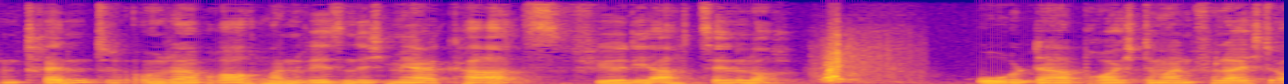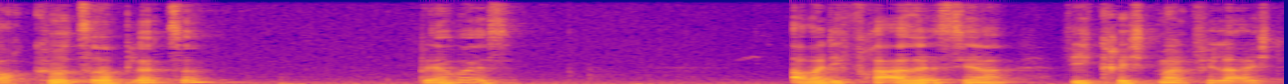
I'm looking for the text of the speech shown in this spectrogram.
ein Trend oder braucht man wesentlich mehr Cards für die 18 Loch? Oder bräuchte man vielleicht auch kürzere Plätze? Wer weiß. Aber die Frage ist ja, wie kriegt man vielleicht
